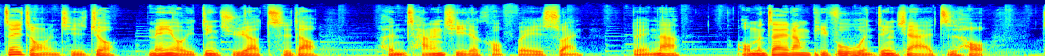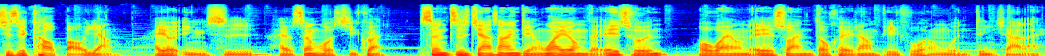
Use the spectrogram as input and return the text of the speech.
这种人其实就没有一定需要吃到很长期的口服 A 酸。对，那我们在让皮肤稳定下来之后，其实靠保养、还有饮食、还有生活习惯，甚至加上一点外用的 A 醇或外用的 A 酸，都可以让皮肤很稳定下来。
